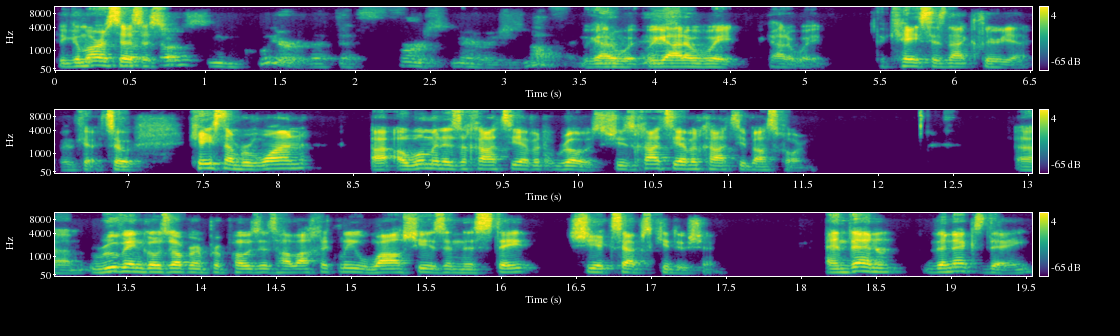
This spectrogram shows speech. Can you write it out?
The Gemara says it does seem clear that the first marriage is nothing. We gotta wait. We gotta wait. We gotta wait. The case is not clear yet. Okay, so case number one: uh, a woman is a chatzi evet rose. She's chatzi evet chatzi baschor. Um, Reuven goes over and proposes halachically while she is in this state. She accepts kiddushin, and then the next day,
